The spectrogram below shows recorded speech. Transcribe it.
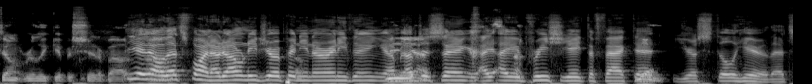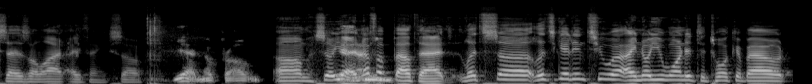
don't really give a shit about. You know, um, that's fine. I I don't need your opinion or anything. I'm, I'm just saying I, I appreciate the fact that Yeah. you're still here. That says a lot, I think. So yeah, no problem. Um. So yeah, Yeah, I enough mean- about that. Let's uh let's get into. Uh, I know you wanted to talk about.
